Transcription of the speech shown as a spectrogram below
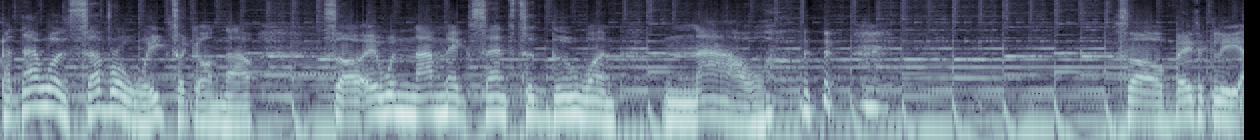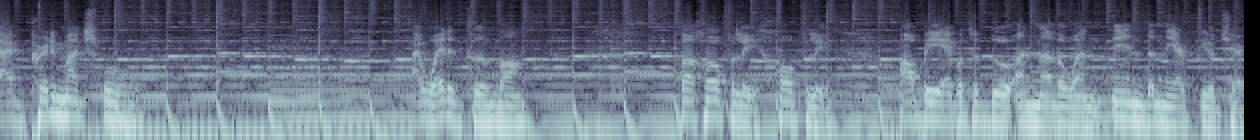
but that was several weeks ago now. So it would not make sense to do one now. so basically, I pretty much I waited too long. But hopefully, hopefully, I'll be able to do another one in the near future.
